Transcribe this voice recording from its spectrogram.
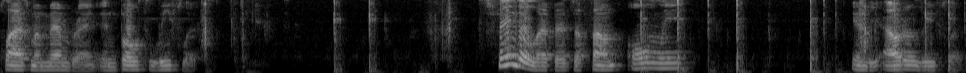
plasma membrane, in both leaflets. Sphingolipids are found only in the outer leaflet.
